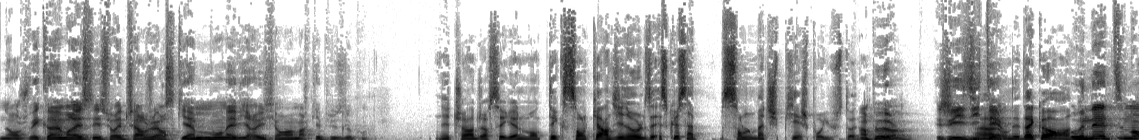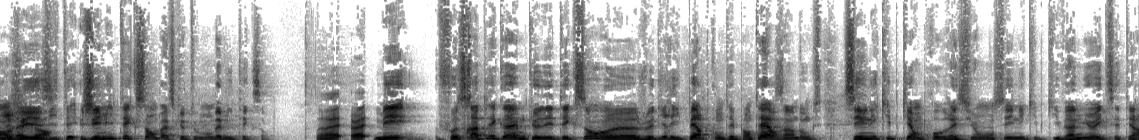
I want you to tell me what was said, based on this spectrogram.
Non, je vais quand même rester sur les Chargers, qui à mon avis réussiront à marquer plus de points. Les Chargers également. Texans Cardinals. Est-ce que ça sent le match piège pour Houston? Un peu, hein. J'ai hésité. Ah, hein. On est d'accord. Hein Honnêtement, j'ai hésité. J'ai mis Texan parce que tout le monde a mis Texan. ouais, ouais. Mais faut se rappeler quand même que les Texans, euh, je veux dire, ils perdent contre les Panthers. Hein, donc c'est une équipe qui est en progression, c'est une équipe qui va mieux, etc.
